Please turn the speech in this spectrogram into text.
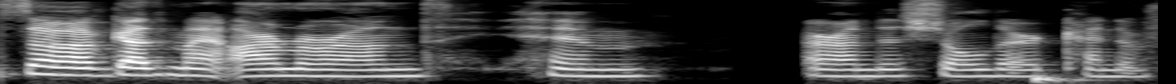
So I've got my arm around him, around his shoulder, kind of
